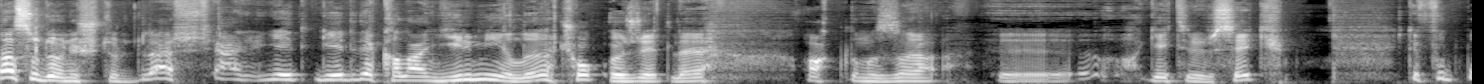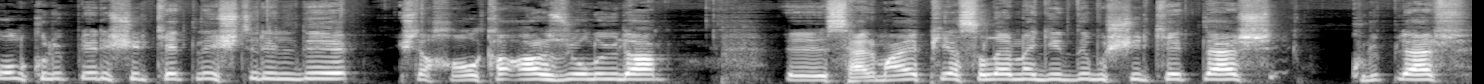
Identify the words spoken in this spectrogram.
Nasıl dönüştürdüler? Yani geride kalan 20 yılı çok özetle aklımıza e, getirirsek. İşte futbol kulüpleri şirketleştirildi. İşte halka arz yoluyla e, sermaye piyasalarına girdi bu şirketler. Kulüpler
